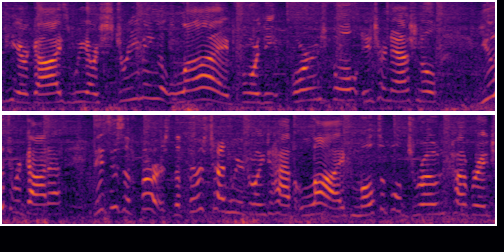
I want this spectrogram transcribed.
here, guys. We are streaming live for the Orange Bowl International Youth Regatta. This is a first, the first time we're going to have live multiple drone coverage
